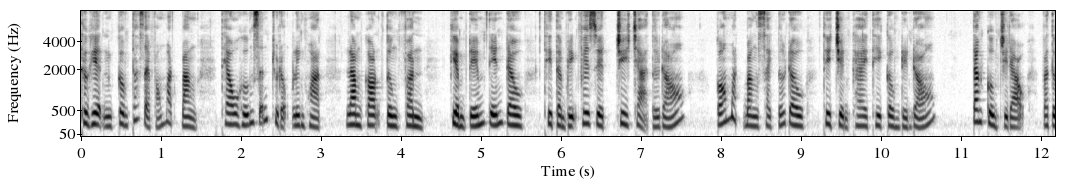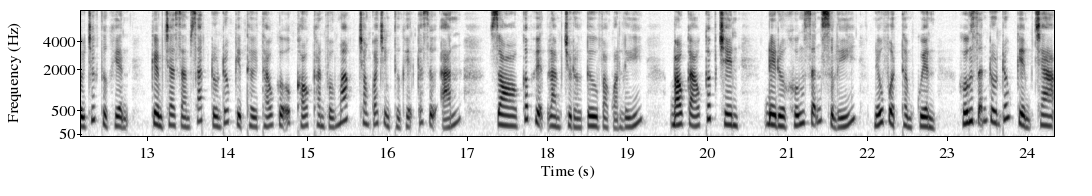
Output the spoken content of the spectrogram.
thực hiện công tác giải phóng mặt bằng theo hướng dẫn chủ động linh hoạt, làm gọn từng phần, kiểm đếm đến đâu thì thẩm định phê duyệt chi trả tới đó, có mặt bằng sạch tới đâu thì triển khai thi công đến đó. Tăng cường chỉ đạo và tổ chức thực hiện, kiểm tra giám sát đôn đốc kịp thời tháo gỡ khó khăn vướng mắc trong quá trình thực hiện các dự án do cấp huyện làm chủ đầu tư và quản lý, báo cáo cấp trên để được hướng dẫn xử lý nếu vượt thẩm quyền, hướng dẫn đôn đốc kiểm tra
